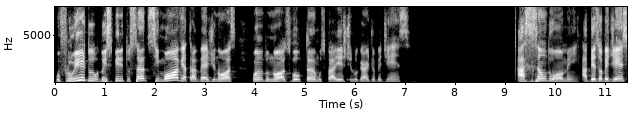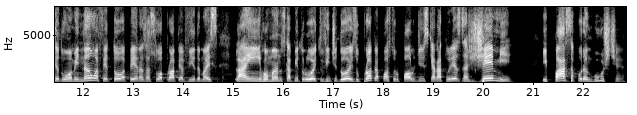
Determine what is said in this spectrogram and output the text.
o fluir do, do Espírito Santo se move através de nós quando nós voltamos para este lugar de obediência. A ação do homem, a desobediência do homem não afetou apenas a sua própria vida, mas lá em Romanos capítulo 8, 22, o próprio apóstolo Paulo diz que a natureza geme e passa por angústia.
